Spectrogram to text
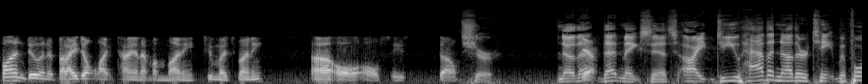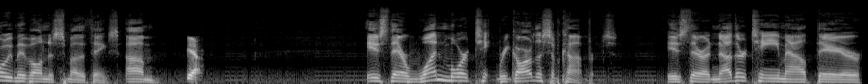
fun doing it. But I don't like tying up my money, too much money, uh, all all season. So sure. No, that Yeah. that makes sense. All right. Do you have another team before we move on to some other things? Um, yeah. Is there one more team, regardless of conference? Is there another team out there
